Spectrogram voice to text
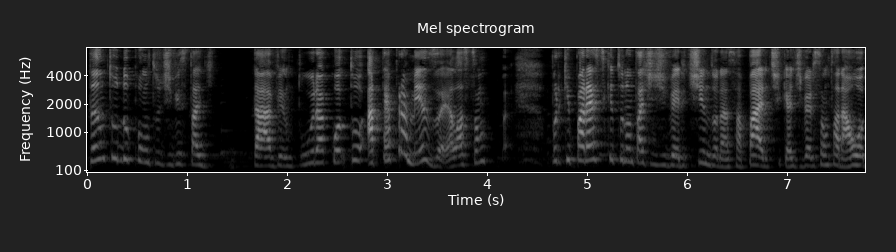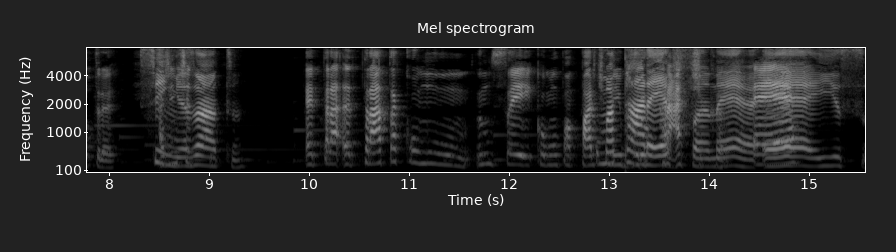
tanto do ponto de vista da aventura, quanto até pra mesa. Elas são. Porque parece que tu não tá te divertindo nessa parte, que a diversão tá na outra. Sim, exato é, tra é, trata como, não sei, como uma parte uma meio tarefa, né? É. é. isso,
